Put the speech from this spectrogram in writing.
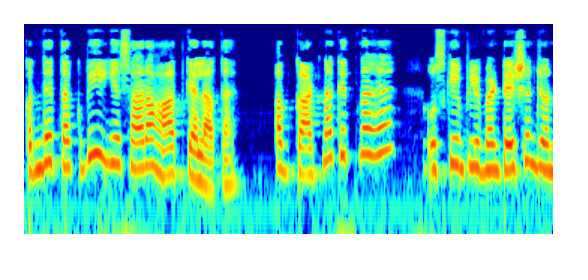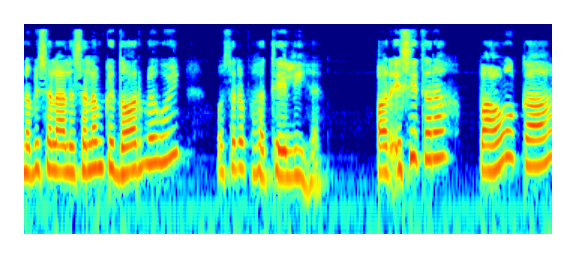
کندھے تک بھی یہ سارا ہاتھ کہلاتا ہے۔ اب کاٹنا کتنا ہے؟ اس کی امپلیمنٹیشن جو نبی صلی اللہ علیہ وسلم کے دور میں ہوئی، وہ صرف ہتھیلی ہے۔ اور اسی طرح پاؤں کا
